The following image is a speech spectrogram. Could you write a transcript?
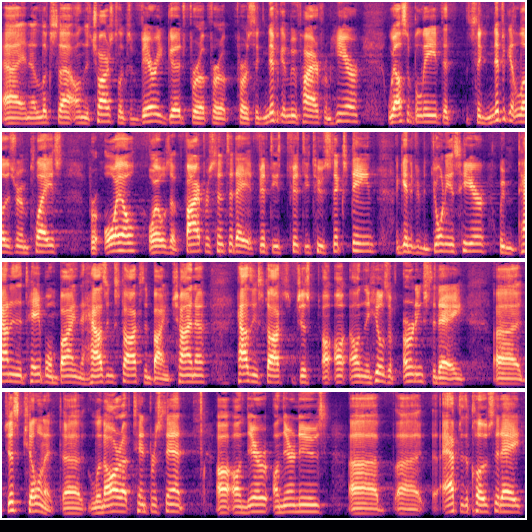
uh, and it looks uh, on the charts looks very good for a, for a, for a significant move higher from here. We also believe that significant lows are in place for oil, oil was up 5% today at 50, 52.16. Again, if you've been joining us here, we've been pounding the table and buying the housing stocks and buying China. Housing stocks just on, on the heels of earnings today, uh, just killing it. Uh, Lennar up 10% uh, on their on their news. Uh, uh, after the close today,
